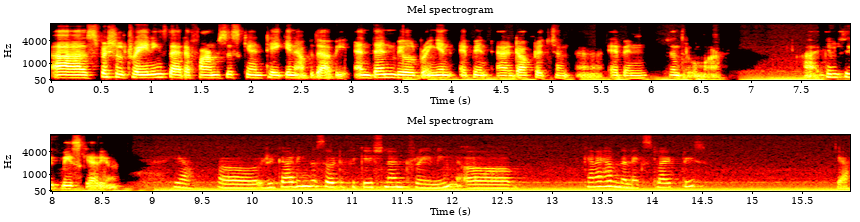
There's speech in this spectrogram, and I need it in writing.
uh, special trainings that a pharmacist can take in Abu Dhabi. And then we'll bring in Abin, uh, Dr. Ch- uh, Abin Chandrakumar. Uh, Jimcy, please carry on. Yeah, uh, regarding the certification and training, uh, can I have the next slide, please? Yeah.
